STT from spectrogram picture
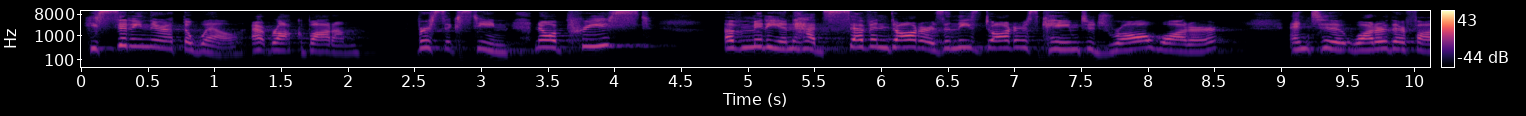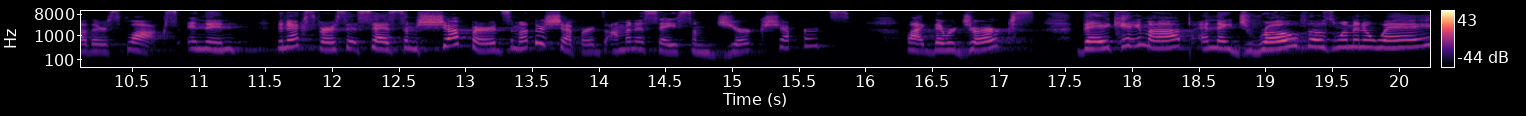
he's sitting there at the well at rock bottom. Verse 16. Now a priest of Midian had seven daughters and these daughters came to draw water and to water their father's flocks. And then the next verse, it says some shepherds, some other shepherds, I'm going to say some jerk shepherds, like they were jerks. They came up and they drove those women away.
